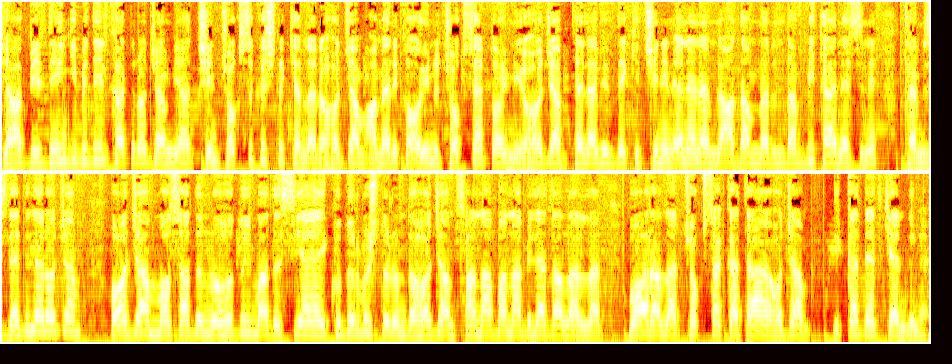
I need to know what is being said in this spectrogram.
Ya bildiğin gibi değil Kadir hocam ya. Çin çok sıkıştı kenara. Hocam Amerika oyunu çok sert oynuyor. Hocam Tel Aviv'deki Çin'in en önemli adamlarından bir tanesini temizlediler hocam. Hocam Mossad'ın ruhu duymadı. CIA kudurmuş durumda. Hocam sana bana bile dalarlar. Bu aralar çok sakat ha hocam. Dikkat et kendine.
